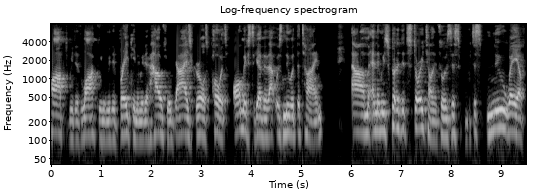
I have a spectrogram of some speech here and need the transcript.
popped, we did locking, we did breaking, we did house, we guys, girls, poets, all mixed together. That was new at the time. Um, and then we sort of did storytelling. So it was this this new way of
